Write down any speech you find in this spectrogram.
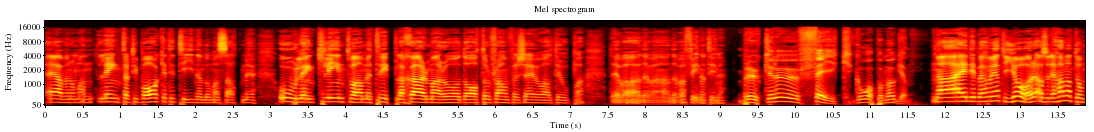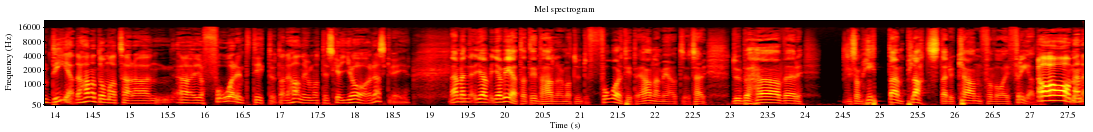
även om man längtar tillbaka till tiden då man satt med Olenklint va, med trippla skärmar och dator framför sig och alltihopa. Det var, det var, det var fina tider. Brukar du fake gå på muggen? Nej, det behöver jag inte göra. Alltså, det handlar inte om det. Det handlar inte om att så här, uh, jag får inte titta, utan det handlar om att det ska göras grejer. Nej, men jag, jag vet att det inte handlar om att du inte får titta, det handlar om att här, du behöver liksom hitta en plats där du kan få vara i fred. Ja, men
